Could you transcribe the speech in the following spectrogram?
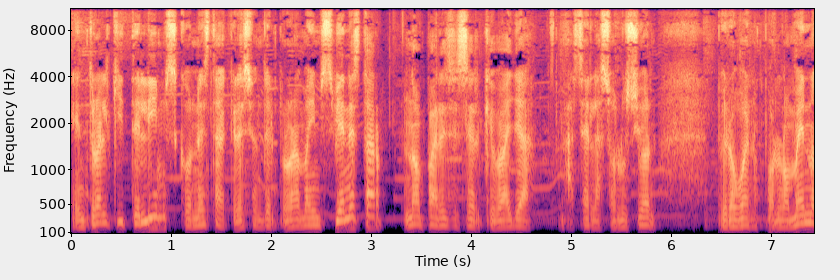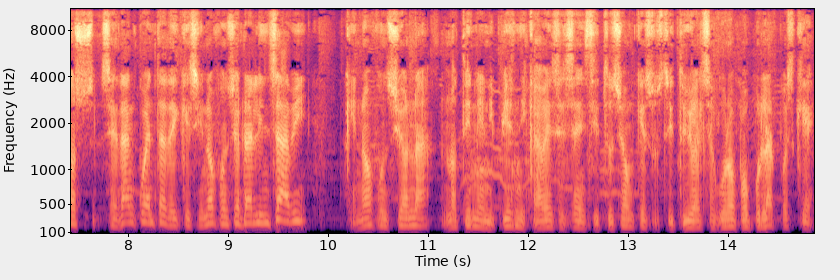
Entró al kit el IMSS con esta creación del programa IMSS Bienestar. No parece ser que vaya a ser la solución, pero bueno, por lo menos se dan cuenta de que si no funciona el INSABI, que no funciona, no tiene ni pies ni cabeza esa institución que sustituyó al Seguro Popular, pues que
